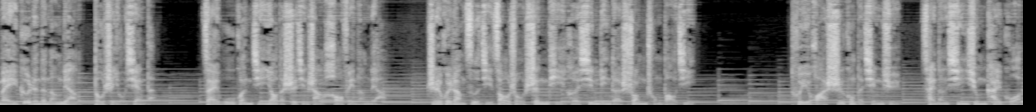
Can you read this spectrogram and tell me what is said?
每个人的能量都是有限的。在无关紧要的事情上耗费能量，只会让自己遭受身体和心灵的双重暴击。退化失控的情绪，才能心胸开阔、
